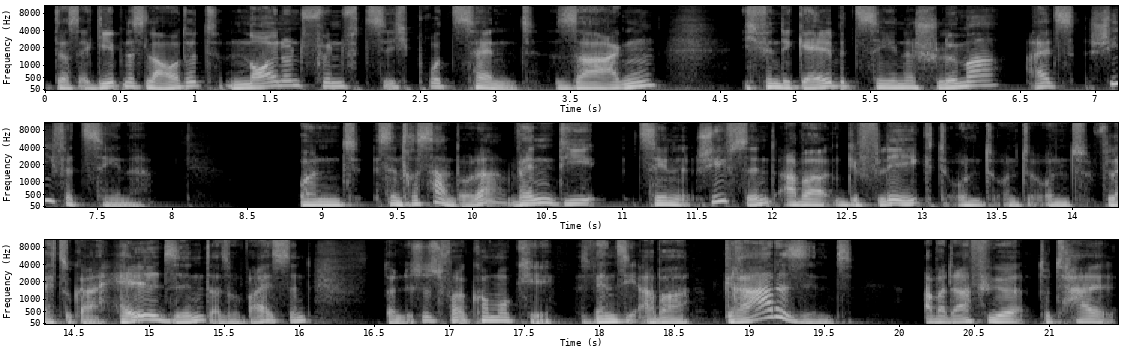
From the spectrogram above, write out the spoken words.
das Ergebnis lautet, 59 Prozent sagen, ich finde gelbe Zähne schlimmer als schiefe Zähne. Und ist interessant, oder? Wenn die Zähne schief sind, aber gepflegt und, und, und vielleicht sogar hell sind, also weiß sind, dann ist es vollkommen okay. Wenn sie aber gerade sind, aber dafür total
